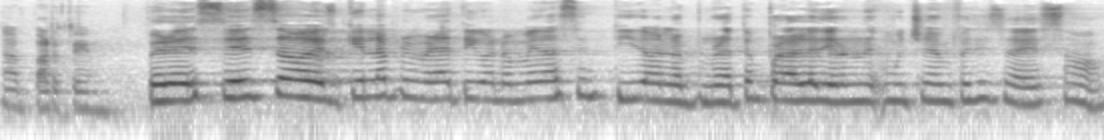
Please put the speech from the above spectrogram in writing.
Aparte. Pero es eso, es que en la primera, te digo, no me da sentido. En la primera temporada le dieron mucho énfasis a eso.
